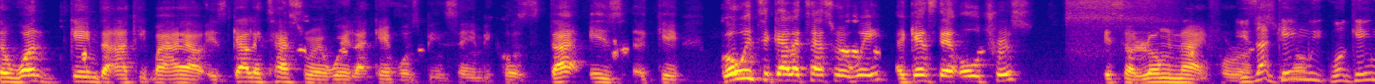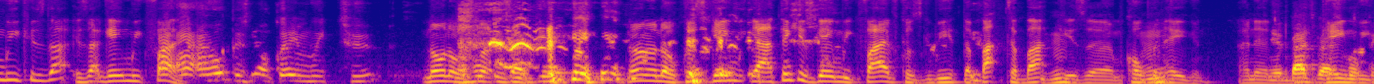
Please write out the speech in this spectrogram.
the one game that I keep my eye out is Galatasaray away, like everyone's been saying, because that is a game. Going to Galatasaray away against their ultras, it's a long night for is us. Is that game know? week? What game week is that? Is that game week five? I, I hope it's not game week two. No, no, it's not. It's like, no, no, no. Because game, yeah, I think it's game week five because the back to back is um, mm-hmm. Copenhagen, mm-hmm. and then yeah, the game week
